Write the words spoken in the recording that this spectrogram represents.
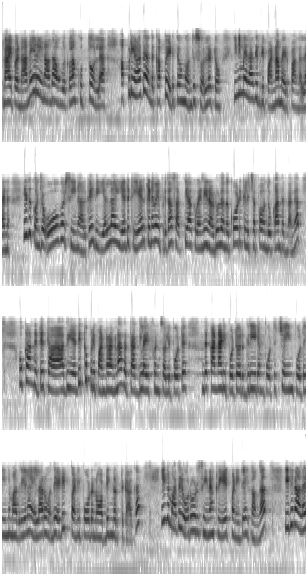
நான் இப்போ நனைகிறேனா தான் அவங்களுக்கெல்லாம் குத்தும்ல. அப்படியாவது அந்த கப்பை எடுத்தவங்க வந்து சொல்லட்டும். இனிமேலாவது இப்படி பண்ணாமல் இருப்பாங்கல்லன்னு. இது கொஞ்சம் ஓவர் சீனாக இருக்குது இது எல்லாம் எதுக்கு? ஏற்கனவே இப்படி தான் சத்தியாக்கு வேண்டி நடுவில் அந்த கோடி கிழிச்சப்ப வந்து உட்காந்துருந்தாங்க உட்காந்துட்டு த அது எதுக்கு இப்படி பண்ணுறாங்கன்னா அந்த தக் லைஃப்னு சொல்லி போட்டு இந்த கண்ணாடி போட்டு ஒரு கிரீடம் போட்டு செயின் போட்டு இந்த மாதிரியெல்லாம் எல்லோரும் வந்து எடிட் பண்ணி போடணும் அப்படிங்கிறதுக்காக இந்த மாதிரி ஒரு ஒரு சீனாக க்ரியேட் பண்ணிகிட்டே இருக்காங்க. இதனால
